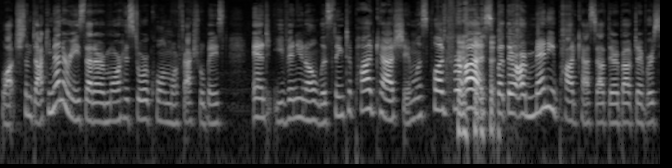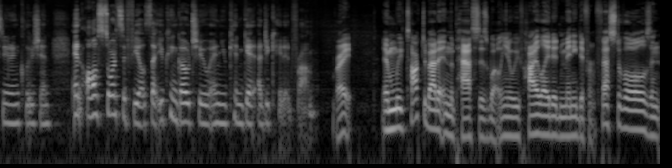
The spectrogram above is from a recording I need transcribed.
watch some documentaries that are more historical and more factual based and even you know listening to podcasts shameless plug for us but there are many podcasts out there about diversity and inclusion in all sorts of fields that you can go to and you can get educated from Right. And we've talked about it in the past as well. You know, we've highlighted many different festivals and,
